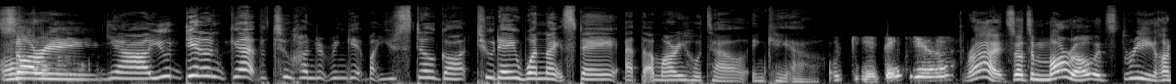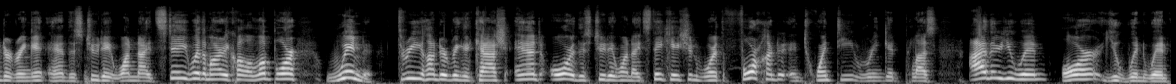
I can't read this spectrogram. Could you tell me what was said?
Oh. Sorry. Yeah, you didn't get the 200 ringgit, but you still got two day, one night stay at the Amari Hotel in KL. Okay, thank you. Right, so tomorrow it's 300 ringgit and this two day, one night stay with Amari Kuala Lumpur. Win 300 ringgit cash and or this two day, one night staycation worth 420 ringgit plus. Either you win or you win win.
